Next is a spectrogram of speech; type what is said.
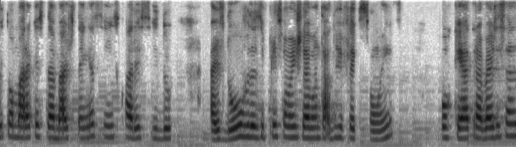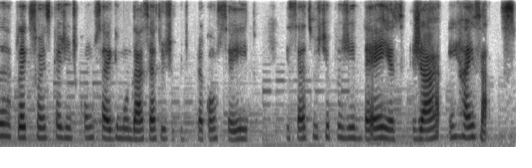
e tomara que esse debate tenha assim esclarecido as dúvidas e principalmente levantado reflexões, porque é através dessas reflexões que a gente consegue mudar certos tipos de preconceito, e certos tipos de ideias já enraizadas.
